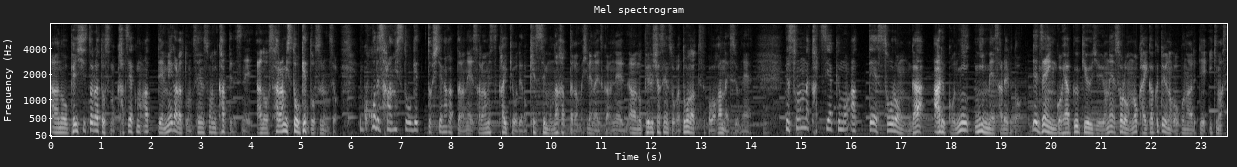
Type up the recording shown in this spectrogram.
あの、ペイシストラトスの活躍もあって、メガラとの戦争に勝ってですね、あの、サラミス島をゲットするんですよ。ここでサラミス島をゲットしてなかったらね、サラミス海峡での決戦もなかったかもしれないですからね、あの、ペルシャ戦争がどうなってたかわかんないですよね。でそんな活躍もあってソロンがアルコンに任命されると。で、全594年ソロンの改革というのが行われていきます。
